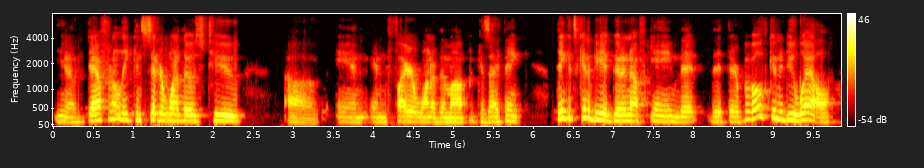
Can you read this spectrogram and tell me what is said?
you know, definitely consider one of those two uh, and and fire one of them up because I think think it's going to be a good enough game that that they're both going to do well.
